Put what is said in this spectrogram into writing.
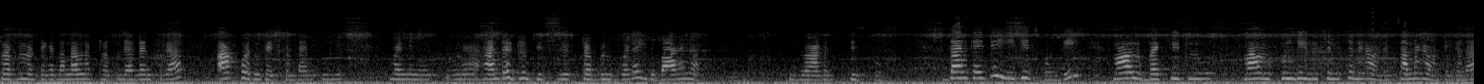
ట్రబుల్ ఉంటాయి కదా నల్ల ట్రబుల్ అడంపుగా ఆకుకూరలు పెట్టుకోవడానికి మళ్ళీ హండ్రెడ్ రూపీస్ ట్రబుల్ కూడా ఇది బాగానే వస్తుంది. ఇది ఆర్డర్ తీసుకో. దానికైతే ఇవి తీసుకోండి. మామూలు బకెట్లు మామూలు కుండీలు చిన్న చిన్నగా ఉంటాయి చల్లగా ఉంటాయి కదా.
